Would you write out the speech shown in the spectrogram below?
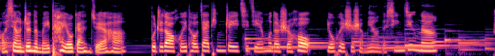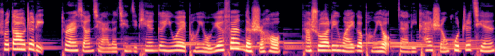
好像真的没太有感觉哈。不知道回头再听这一期节目的时候，又会是什么样的心境呢？说到这里。 突然想起来了，前几天跟一位朋友约饭的时候，他说另外一个朋友在离开神户之前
